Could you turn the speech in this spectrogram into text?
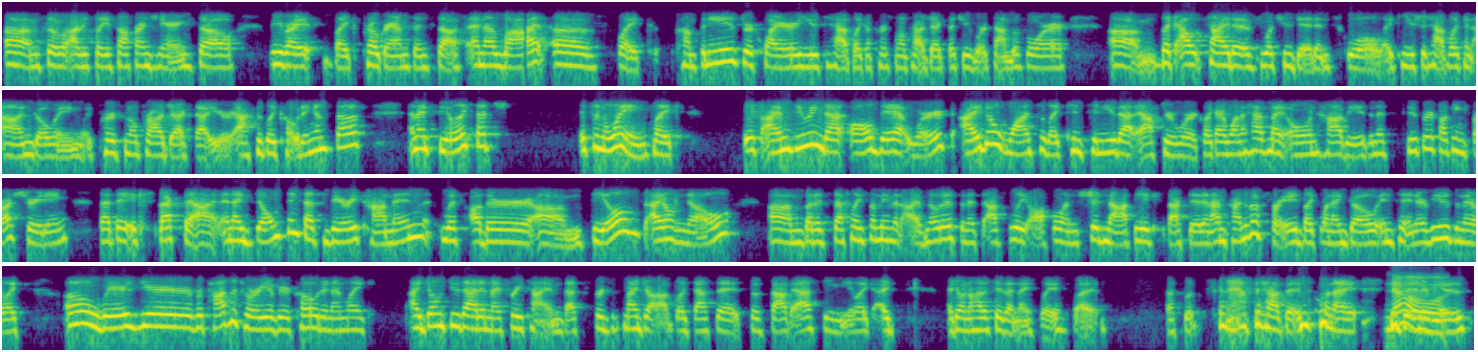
um, so obviously software engineering. So we write like programs and stuff, and a lot of like companies require you to have like a personal project that you've worked on before um, like outside of what you did in school like you should have like an ongoing like personal project that you're actively coding and stuff. And i feel like that's it's annoying. Like if i'm doing that all day at work i don't want to like continue that after work. Like i want to have my own hobbies and it's super fucking frustrating that they expect that. And i don't think that's very common with other um, fields. I don't know um, but it's definitely something that I've noticed and it's absolutely awful and should not be expected. And I'm kind of afraid, like when I go into interviews and they're like, oh, where's your repository of your code? And I'm like, I don't do that in my free time. That's for my job. Like that's it. So stop asking me. Like I, I don't know how to say that nicely, but that's what's gonna have to happen when I to No, interviews.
